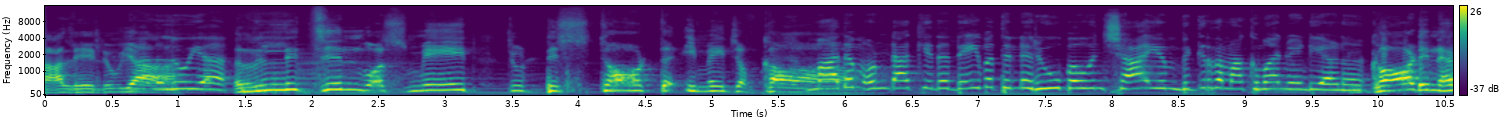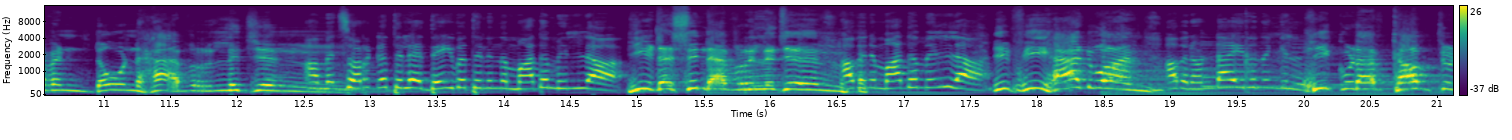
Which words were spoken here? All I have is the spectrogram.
Hallelujah. Hallelujah. Religion was made to distort the image of God. മതം ഉണ്ടാക്കിയത് ദൈവത്തിന്റെ രൂപവും ഛായയും വികൃതമാക്കുവാൻ വേണ്ടിയാണ് God in heaven don't have religion. അവൻ സ്വർഗത്തിലെ ദൈവത്തിന് ഇന്ന് മതമില്ല He doesn't have religion. അവന് മതമില്ല If he had one, അവൻ ഉണ്ടായിരുന്നെങ്കിൽ he could have come to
